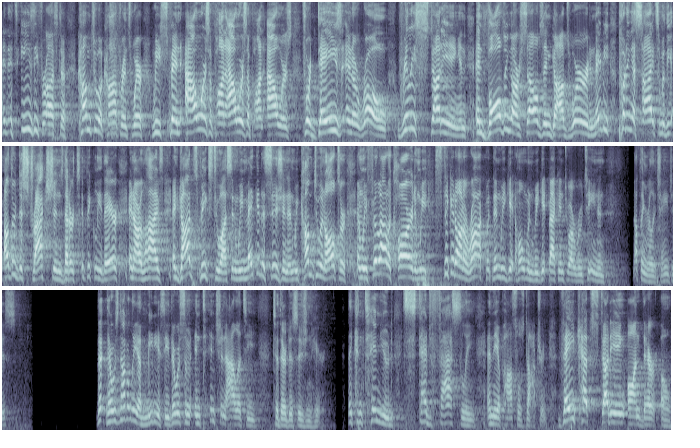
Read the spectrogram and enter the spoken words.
And it's easy for us to come to a conference where we spend hours upon hours upon hours for days in a row really studying and involving ourselves in God's Word and maybe putting aside some of the other distractions that are typically there in our lives. And God speaks to us and we make a decision and we come to an altar and we fill out a card and we stick it on a rock, but then we get home and we get back into our routine and nothing really changes. There was not only immediacy, there was some intentionality to their decision here. They continued steadfastly in the apostles' doctrine. They kept studying on their own.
